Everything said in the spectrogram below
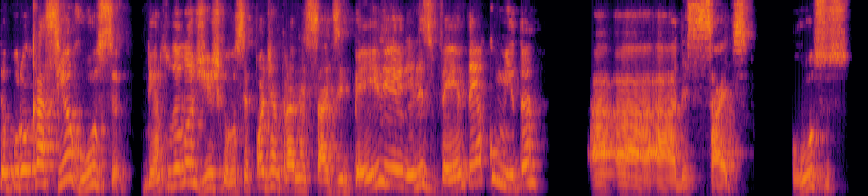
da burocracia russa, dentro da logística. Você pode entrar nesses sites eBay e eles vendem a comida a, a, a desses sites russos,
